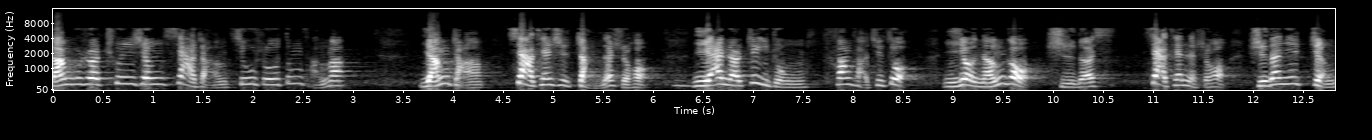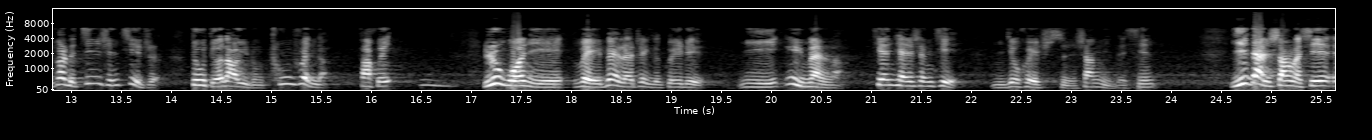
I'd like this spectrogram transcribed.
咱们不是说春生夏长秋收冬藏吗？阳长，夏天是长的时候，你按照这种方法去做，你就能够使得夏天的时候，使得你整个的精神气质都得到一种充分的发挥。如果你违背了这个规律，你郁闷了，天天生气，你就会损伤你的心。一旦伤了心，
